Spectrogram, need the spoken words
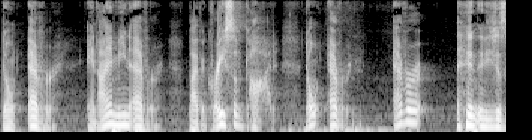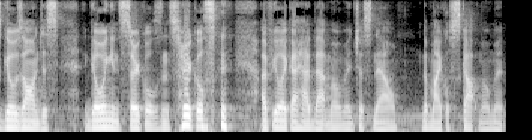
don't ever, and I mean ever, by the grace of God, don't ever, ever, and, he just goes on, just going in circles and circles. I feel like I had that moment just now, the Michael Scott moment.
